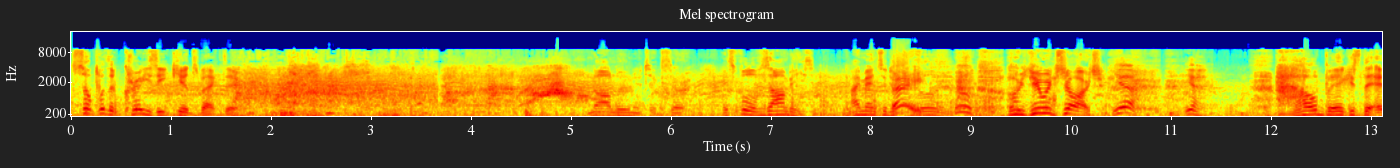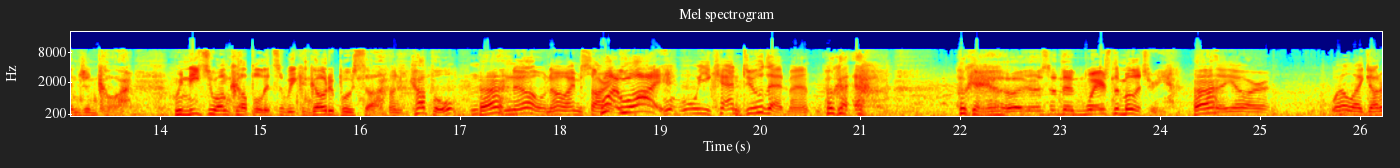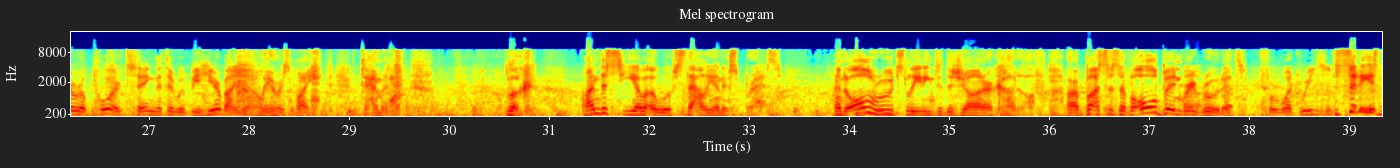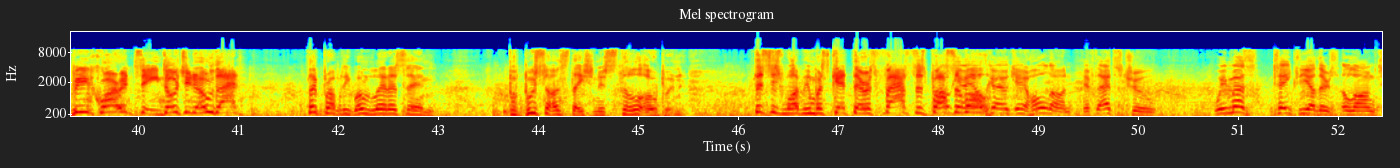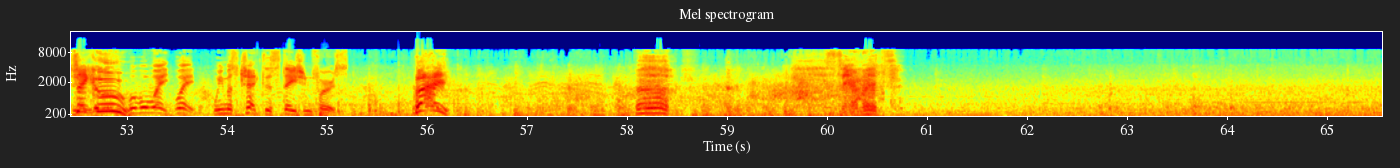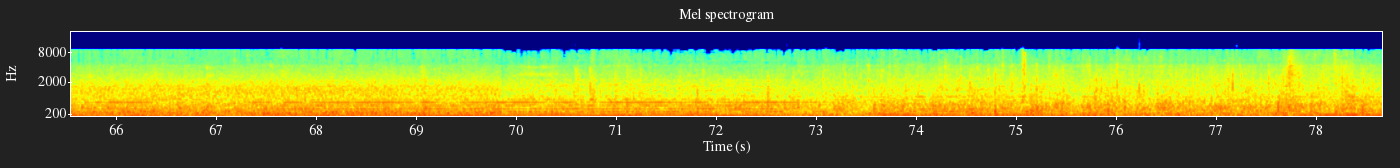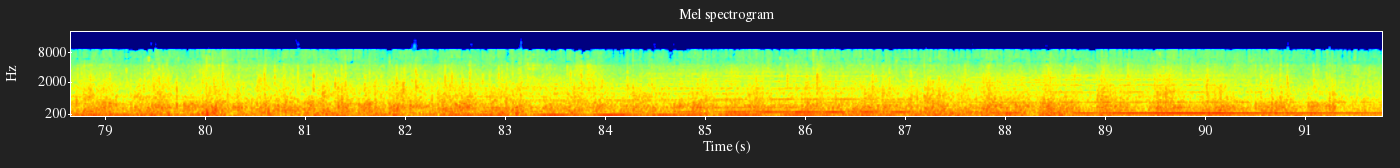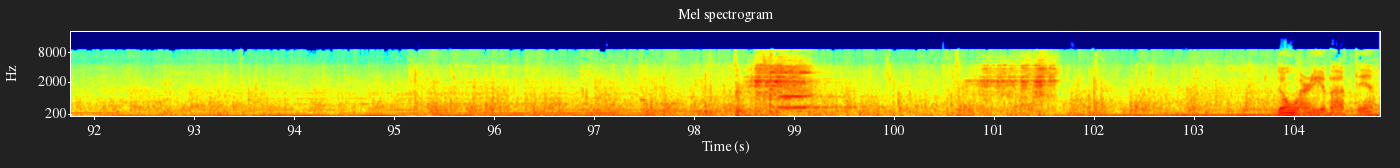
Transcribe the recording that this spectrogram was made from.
What's up with the crazy kids back there? Not lunatic, sir. It's full of zombies. I meant to do Hey! earlier. Are you in charge? Yeah, yeah. How big is the engine car? We need to uncouple it so we can go to Busan. Uncouple? N- Huh? No, no, I'm sorry. Why? Why? W- We can't do that, man. Okay. Okay, uh, so then where's the military? Huh? They are. Well, I got a report saying that they would be here by now. Where is my. Damn it. Look, I'm the COO of Stallion Express. And all routes leading to the Daejeon are cut off. Our buses have all been rerouted. For what reason? The city is being quarantined, don't you know that? They probably won't let us in. But Busan Station is still open. This is why we must get there as fast as possible. Okay, okay, okay, hold on. If that's true, we must take the others along too. Take who? Wait, wait, wait, wait. We must check the station first. Hey! Ah. damn it. Worry about them.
